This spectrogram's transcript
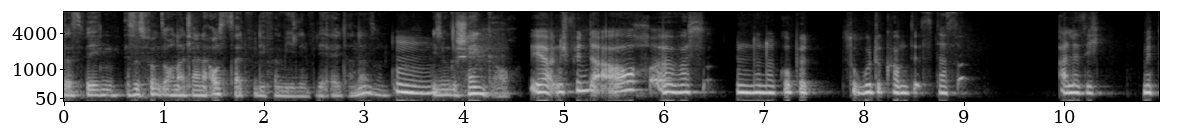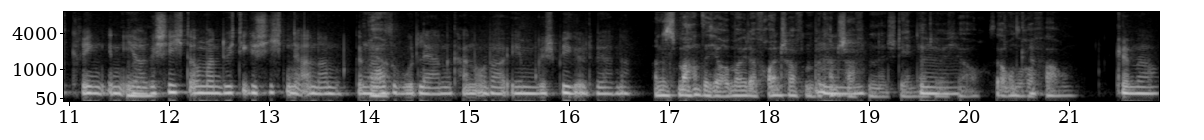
deswegen ist es für uns auch eine kleine Auszeit für die Familien, für die Eltern. Ne? So, mhm. Wie so ein Geschenk auch. Ja, und ich finde auch, äh, was in so einer Gruppe zugutekommt, ist, dass alle sich mitkriegen in ihrer mhm. Geschichte und man durch die Geschichten der anderen genauso ja. gut lernen kann oder eben gespiegelt wird. Ne? Und es machen sich auch immer wieder Freundschaften, mhm. Bekanntschaften mhm. entstehen dadurch mhm. ja auch. Das ist auch unsere Erfahrung. Genau.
